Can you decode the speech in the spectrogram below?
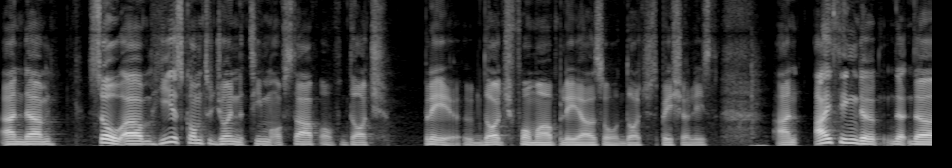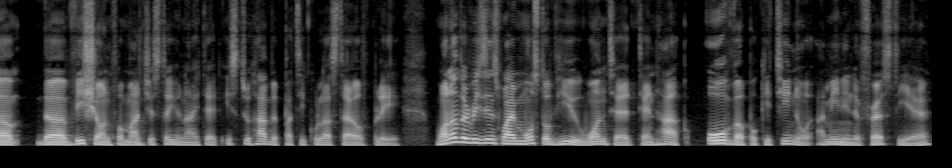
And um, so um, he has come to join the team of staff of Dutch player, Dutch former players or Dutch specialists and I think the, the, the the vision for Manchester United is to have a particular style of play. One of the reasons why most of you wanted Ten Hag over Pochettino, I mean in the first year,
